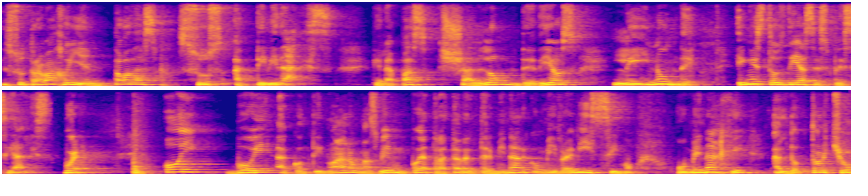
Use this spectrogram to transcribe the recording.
en su trabajo y en todas sus actividades. Que la paz shalom de Dios le inunde en estos días especiales. Bueno, hoy voy a continuar, o más bien voy a tratar de terminar con mi brevísimo homenaje al doctor Cho,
